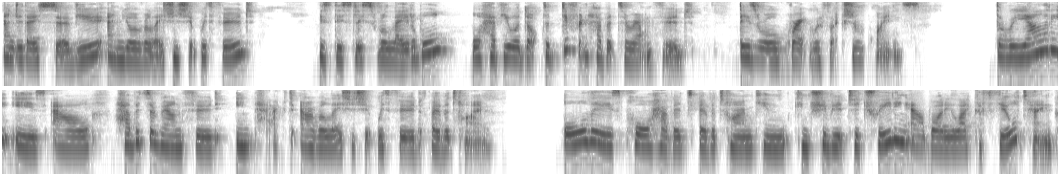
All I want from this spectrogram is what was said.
And do they serve you and your relationship with food? Is this list relatable or have you adopted different habits around food? These are all great reflection points. The reality is, our habits around food impact our relationship with food over time. All these poor habits over time can contribute to treating our body like a fuel tank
